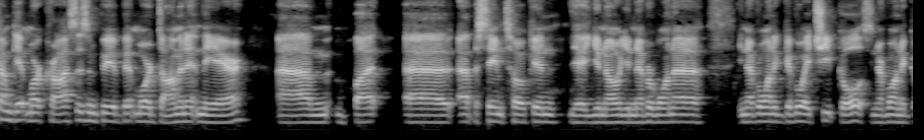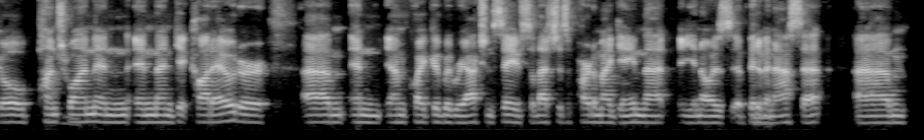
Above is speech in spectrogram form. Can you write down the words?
come get more crosses and be a bit more dominant in the air. Um, but uh, at the same token, yeah, you know, you never want to, you never want to give away cheap goals. You never want to go punch one and and then get caught out. Or um, and I'm quite good with reaction saves, so that's just a part of my game that you know is a bit of an asset. Um,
